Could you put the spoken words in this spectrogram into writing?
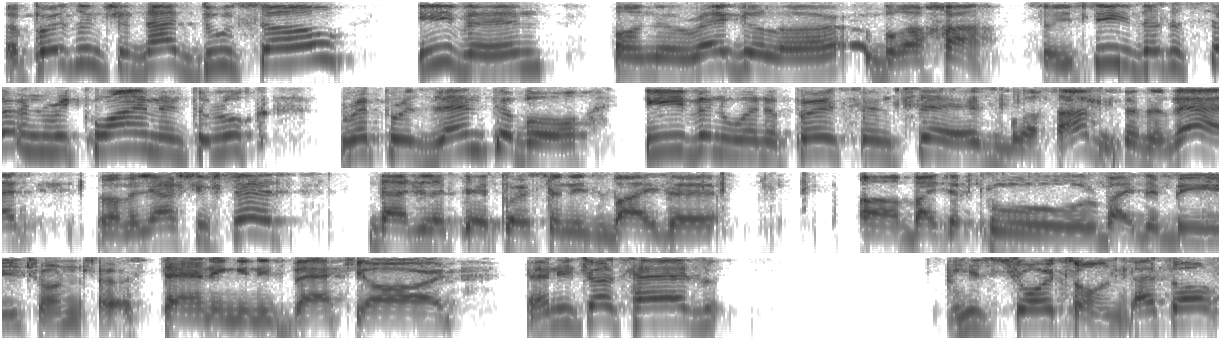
A person should not do so even on a regular bracha. So you see, there's a certain requirement to look representable even when a person says bracha. Because of that, Rav Eliashiv says that let's say a person is by the uh, by the pool, by the beach, on uh, standing in his backyard, and he just has his shorts on. That's all.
